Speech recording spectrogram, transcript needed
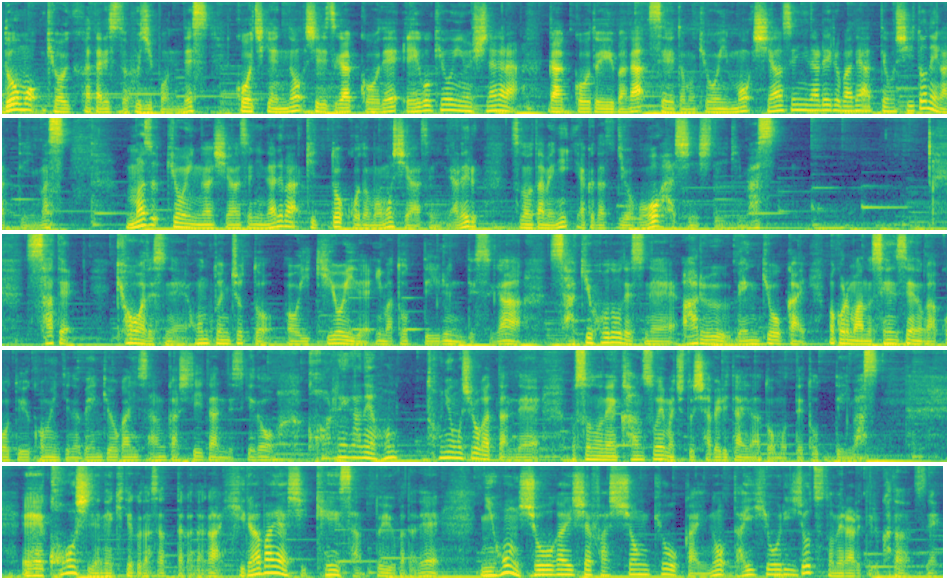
どうも教育カタリストフジポンです。高知県の私立学校で英語教員をしながら学校という場が生徒も教員も幸せになれる場であってほしいと願っています。まず教員が幸せになればきっと子供も幸せになれる。そのために役立つ情報を発信していきます。さて今日はですね、本当にちょっと勢いで今撮っているんですが、先ほどですね、ある勉強会、まあ、これもあの先生の学校というコミュニティの勉強会に参加していたんですけど、これがね、本当に面白かったんで、そのね、感想を今ちょっと喋りたいなと思って撮っています。えー、講師でね、来てくださった方が、平林圭さんという方で、日本障害者ファッション協会の代表理事を務められている方なんですね。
